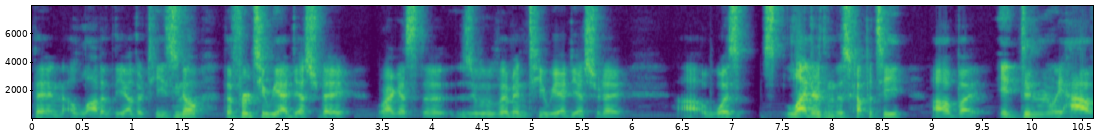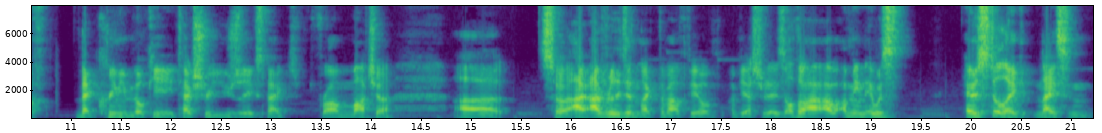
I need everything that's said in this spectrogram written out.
than a lot of the other teas. You know, the fruit tea we had yesterday, or I guess the yuzu lemon tea we had yesterday, uh, was lighter than this cup of tea, uh, but it didn't really have that creamy, milky texture you usually expect from matcha. Uh, so I, I really didn't like the mouthfeel of yesterday's. Although I, I- I mean, it was it was still like nice and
